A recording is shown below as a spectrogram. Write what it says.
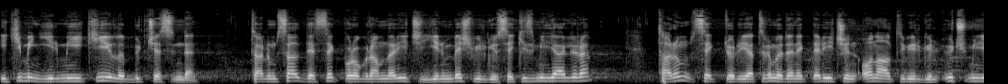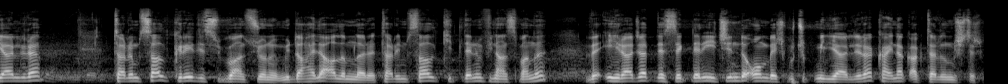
2022 yılı bütçesinden tarımsal destek programları için 25,8 milyar lira, tarım sektörü yatırım ödenekleri için 16,3 milyar lira, tarımsal kredi sübvansiyonu, müdahale alımları, tarımsal kitlerin finansmanı ve ihracat destekleri için de 15,5 milyar lira kaynak aktarılmıştır.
